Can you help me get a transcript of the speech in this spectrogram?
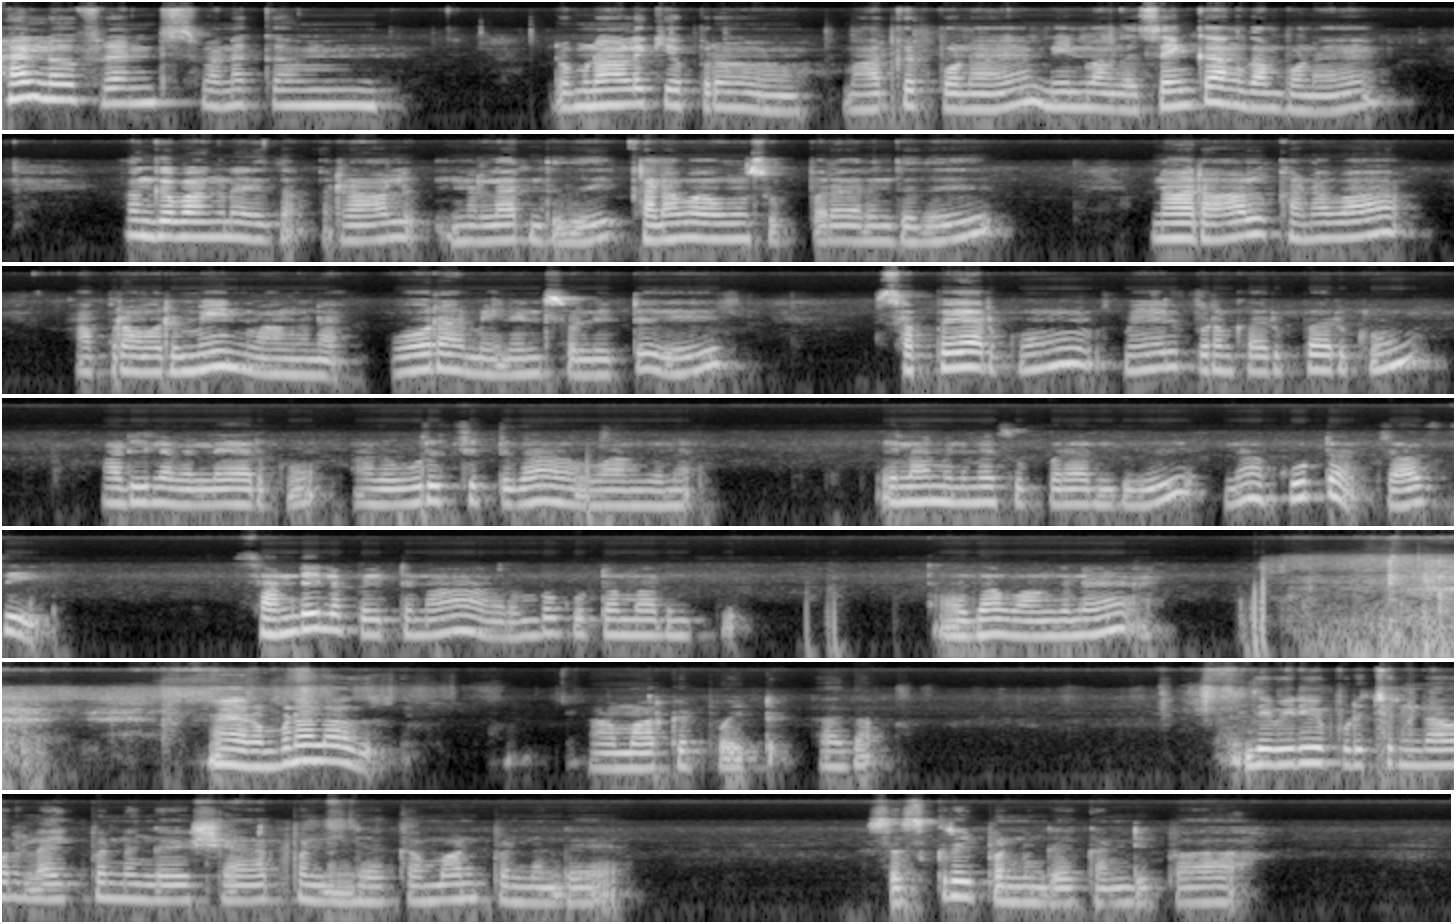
Hello friends வணக்கம். ரொம்ப நாளைக்கு அப்புறம் மார்க்கெட் போனேன். மீன் வாங்க செங்காங் தான் போனேன். அங்கே வாங்கினது தான் இறால் நல்லா இருந்தது. கனவாவும் சூப்பராக இருந்தது. நான் இறால் கனவா அப்புறம் ஒரு மீன் வாங்கினேன். ஓரா மீனுன்னு சொல்லிட்டு சப்பையாக இருக்கும். மேல் புறம் கருப்பாக இருக்கும். அடியில் வெள்ளையாக இருக்கும். அதை உரிச்சிட்டு தான் வாங்கினேன். எல்லா மீனுமே சூப்பராக இருந்தது. ஆனால் கூட்டம் ஜாஸ்தி. சண்டேயில் போயிட்டேன்னா ரொம்ப கூட்டமாக இருந்துச்சு. அதுதான் வாங்கினேன். ரொம்ப நாள் ஆகுது. நான் மார்க்கெட் போயிட்டு அதுதான் இந்த வீடியோ பிடிச்சிருந்தா ஒரு லைக் பண்ணுங்கள் ஷேர் பண்ணுங்கள் கமெண்ட் பண்ணுங்கள் சப்ஸ்கிரைப் பண்ணுங்கள் கண்டிப்பாக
